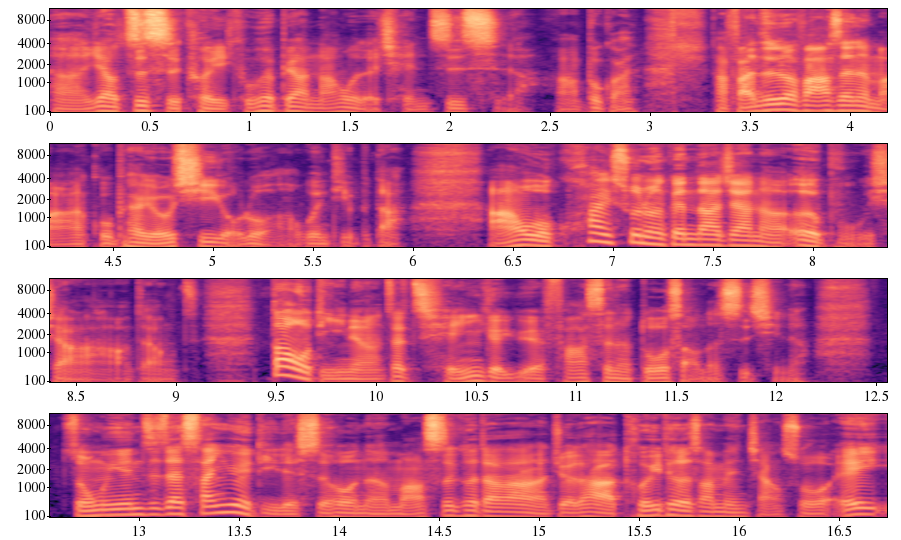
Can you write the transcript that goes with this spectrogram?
啊？要支持可以，可不可以不要拿我的钱支持啊啊？不管啊，反正就发生了嘛。股票有起有落啊，问题不大啊。我快速呢跟大家呢恶补一下啊，这样子到底呢在前一个月发生了多少的事情呢？总而言之，在三月底的时候呢，马斯克大大呢就在他的推特上面讲说，哎，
